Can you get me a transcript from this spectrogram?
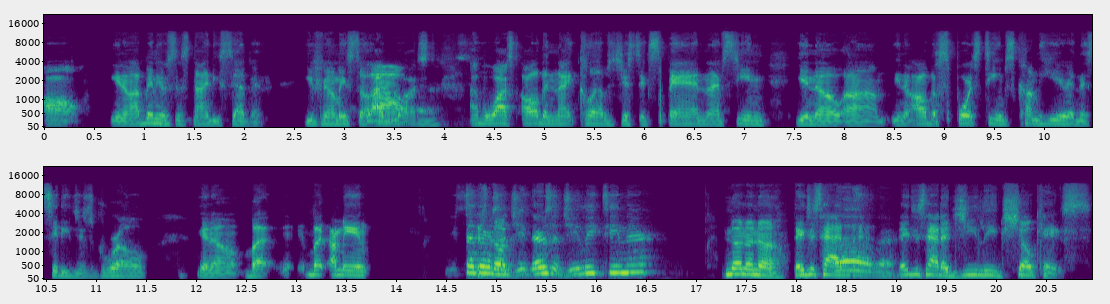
all. You know, I've been here since '97. You feel me? So I've Wow. watched, I've watched all the nightclubs just expand, and I've seen, you know, um, you know, all the sports teams come here, and the city just grow. You know, but but I mean, You said There's there's no- a G, there's a G League team there. No, no, no. They just had Oh, okay. they just had a G League showcase.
